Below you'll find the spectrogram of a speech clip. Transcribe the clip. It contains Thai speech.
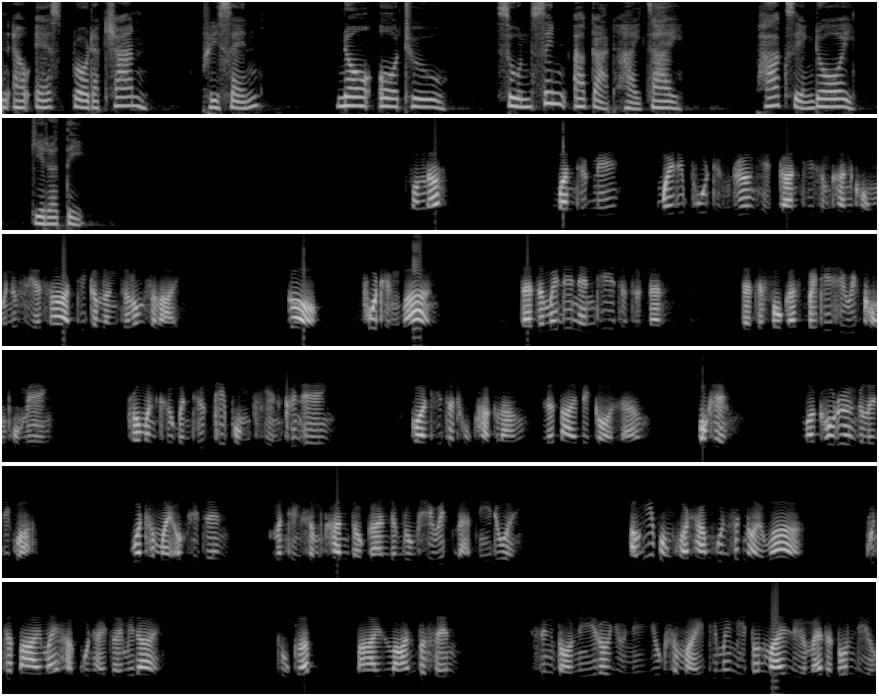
NLS Production Present No O2 สูญสิ้นอากาศหายใจ ภาคเสียงโดย กิรติ ฟังนะ บันทึกนี้ไม่ได้พูดถึงเรื่องเหตุการณ์ที่สำคัญของมนุษยชาติที่กำลังจะล่มสลาย ก็พูดถึงบ้าง แต่จะไม่ได้เน้นที่จุดๆนั้น แต่จะโฟกัสไปที่ชีวิตของผมเอง เพราะมันคือบันทึกที่ผมเขียนขึ้น หักหลังและตายไปก่อนแล้ว โอเค มาเข้าเรื่องกันเลยดีกว่า ว่าทำไมออกซิเจน มันถึงสำคัญต่อการดำรงชีวิตแบบนี้ด้วย เอางี้ผมขอถามคุณสักหน่อยว่า คุณจะตายไหมหากคุณหายใจไม่ได้ ถูกครับ ตายล้านเปอร์เซ็นต์ซึ่งตอนนี้เราอยู่ในยุคสมัยที่ไม่มีต้นไม้เหลือแม้แต่ต้นเดียว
